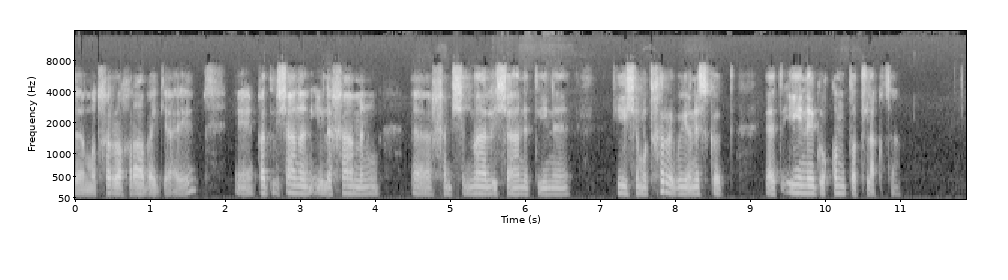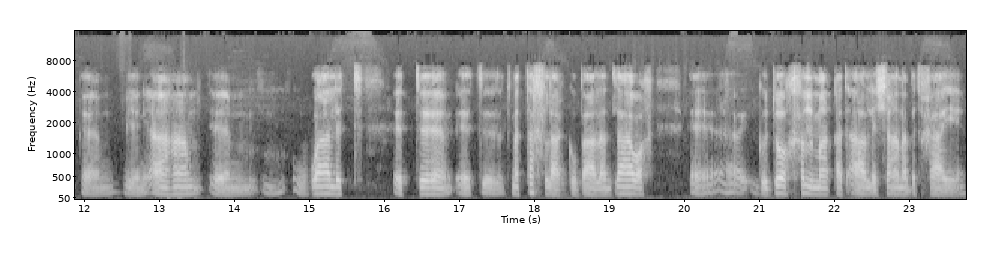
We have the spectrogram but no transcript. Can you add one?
متخرو خرابة جاي قد لشانا إلى خامن خمش مال لشان الدينة هيش متخرج ويونسكو إينق وقنطة لقطة يعني اهم والد تمتخلق قبالا لاوخ قدو خلمة قد آل شانا بتخاية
